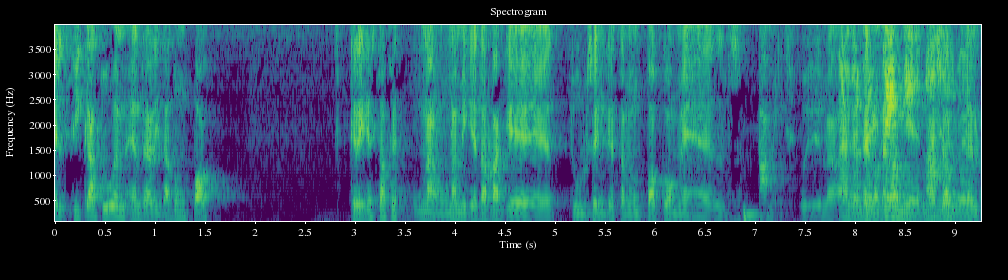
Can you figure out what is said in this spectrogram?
el fica tu en, en realitat un poc crec que està fet una, una miqueta perquè tu el senques també un poc com els amics vull dir, la, Ah, que els menos, no? això, el,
